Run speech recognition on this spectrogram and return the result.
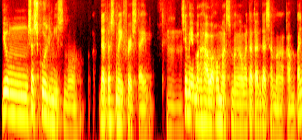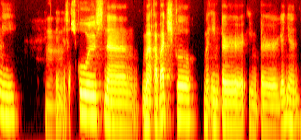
yung sa school mismo that was my first time. Mm-hmm. Kasi may mga hawak ko mas mga matatanda sa mga company, mm-hmm. ganyan, sa schools ng mga kabatch ko, mga inter inter ganyan.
